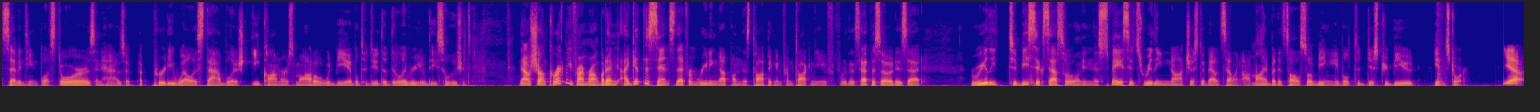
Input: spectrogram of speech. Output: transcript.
17 plus stores and has a, a pretty well established e commerce model, would be able to do the delivery of these solutions. Now, Sean, correct me if I'm wrong, but I, I get the sense that from reading up on this topic and from talking to you for this episode, is that really to be successful in this space, it's really not just about selling online, but it's also being able to distribute in store. Yeah,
